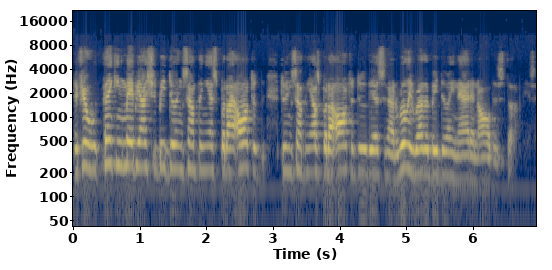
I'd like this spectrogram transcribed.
if you're thinking maybe I should be doing something else, but I ought to doing something else, but I ought to do this, and I'd really rather be doing that, and all this stuff. You see,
